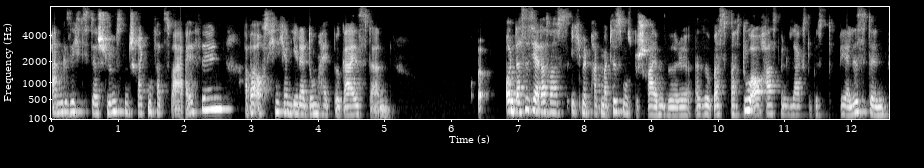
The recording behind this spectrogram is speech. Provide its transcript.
angesichts der schlimmsten Schrecken verzweifeln, aber auch sich nicht an jeder Dummheit begeistern. Und das ist ja das, was ich mit Pragmatismus beschreiben würde. Also was, was du auch hast, wenn du sagst, du bist Realistin.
